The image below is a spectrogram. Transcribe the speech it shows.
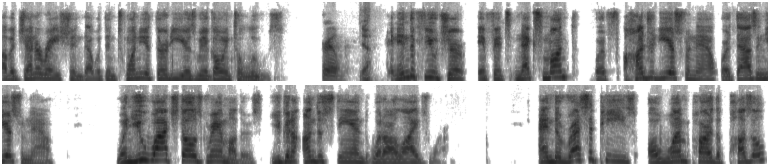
of a generation that within 20 or 30 years we are going to lose. True. Yeah. And in the future, if it's next month or if 100 years from now or 1,000 years from now, When you watch those grandmothers, you're going to understand what our lives were. And the recipes are one part of the puzzle.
